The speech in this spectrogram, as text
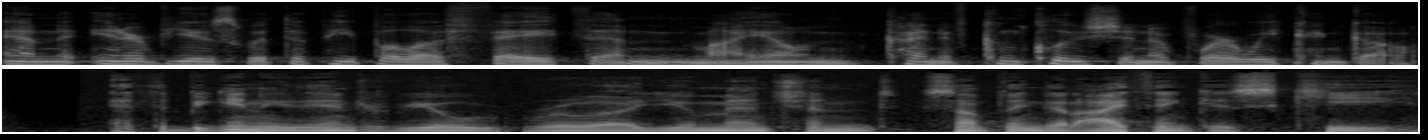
and interviews with the people of faith and my own kind of conclusion of where we can go. At the beginning of the interview, Ruah, you mentioned something that I think is key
